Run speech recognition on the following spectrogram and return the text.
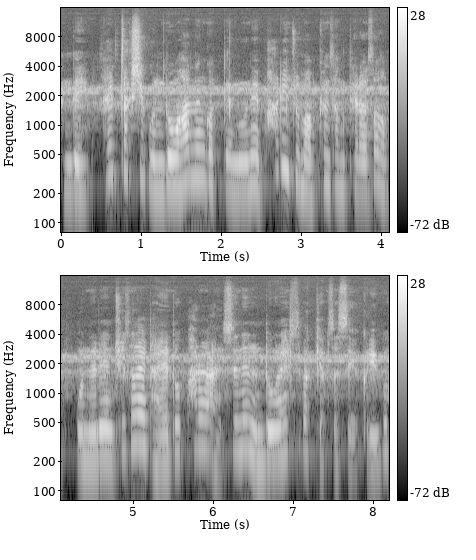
근데 살짝씩 운동하는 것 때문에 팔이 좀 아픈 상태라서 오늘은 최선을 다해도 팔을 안 쓰는 운동을 할 수밖에 없었어요. 그리고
